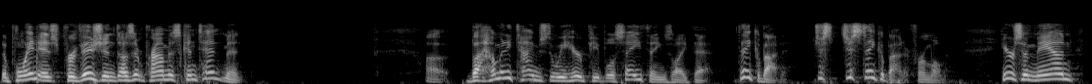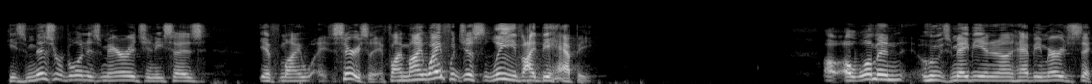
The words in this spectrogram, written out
the point is provision doesn't promise contentment. Uh, but how many times do we hear people say things like that? Think about it. Just, just think about it for a moment. Here's a man, he's miserable in his marriage, and he says, if my seriously, if I, my wife would just leave, I'd be happy. A, a woman who's maybe in an unhappy marriage say,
